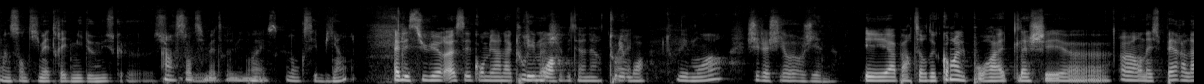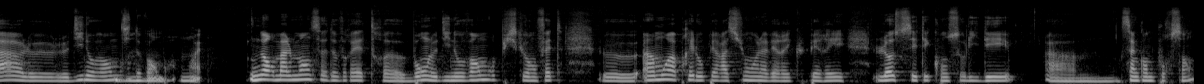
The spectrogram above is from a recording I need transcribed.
un, centimètre et demi de muscle. un centimètre et demi de muscle. Donc c'est bien. Elle est suivie, c'est combien là Tous les mois. Vétérinaire Tous les mois. Tous les mois chez la chirurgienne. Et à partir de quand elle pourra être lâchée euh... on espère là le, 10 novembre. 10 novembre, ouais. Normalement, ça devrait être bon le 10 novembre, puisque en fait, le, un mois après l'opération, elle avait récupéré, l'os s'était consolidé à 50%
